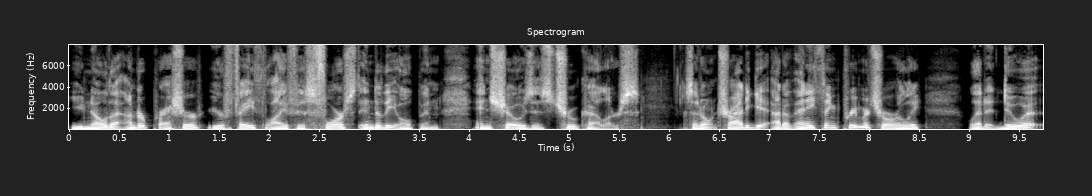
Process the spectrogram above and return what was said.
You know that under pressure, your faith life is forced into the open and shows its true colors. So don't try to get out of anything prematurely. Let it do it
